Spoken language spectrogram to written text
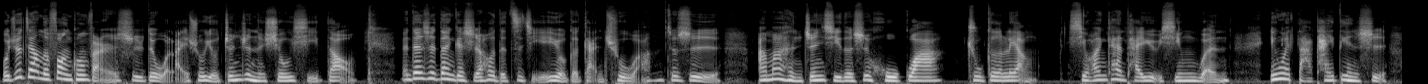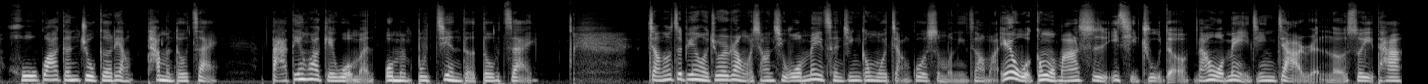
我觉得这样的放空反而是对我来说有真正的休息到。但是那个时候的自己也有个感触啊，就是阿妈很珍惜的是胡瓜诸葛亮，喜欢看台语新闻，因为打开电视，胡瓜跟诸葛亮他们都在打电话给我们，我们不见得都在。讲到这边，我就会让我想起我妹曾经跟我讲过什么，你知道吗？因为我跟我妈是一起住的，然后我妹已经嫁人了，所以她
